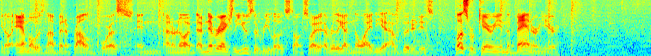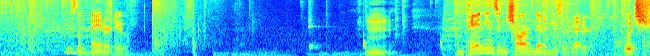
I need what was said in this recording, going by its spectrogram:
you know, ammo has not been a problem for us. And I don't know, I've, I've never actually used the reload stone, so I, I really got no idea how good it is. Plus, we're carrying the banner here. What does the banner do? Hmm. Companions and charmed enemies are better. Which...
